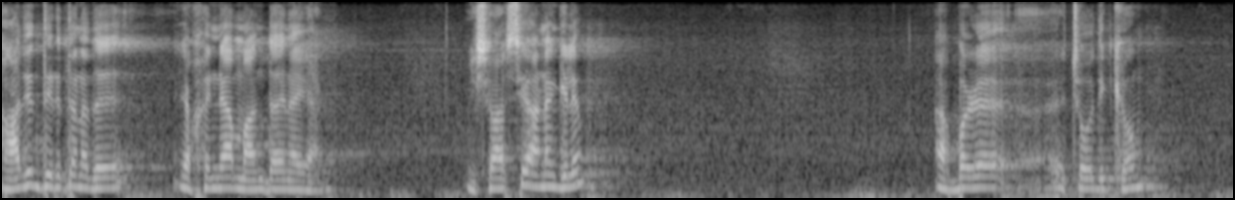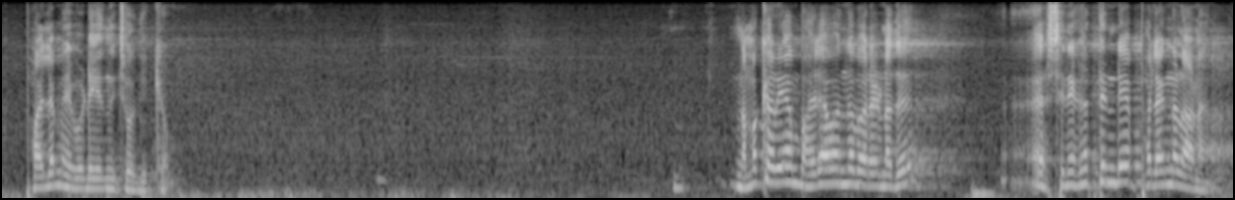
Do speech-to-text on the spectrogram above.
ആദ്യം തിരുത്തണത് യഹന്ന മാന്താനയാണ്. വിശ്വാസിയാണെങ്കിലും അപ്പോൾ ചോദിക്കും ഫലം എവിടെയെന്ന് ചോദിക്കും? നമുക്കറിയാം ഫലം എന്ന് പറയുന്നത് സ്നേഹത്തിന്റെ ഫലങ്ങളാണ്.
